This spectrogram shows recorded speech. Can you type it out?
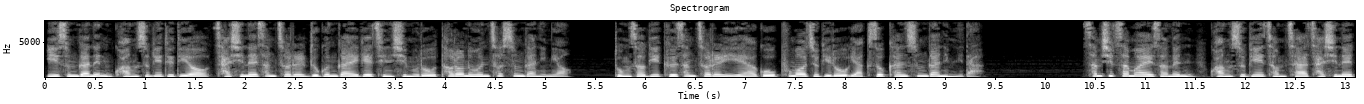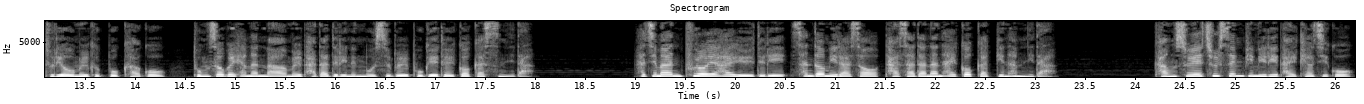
이 순간은 광숙이 드디어 자신의 상처를 누군가에게 진심으로 털어놓은 첫 순간이며 동석이 그 상처를 이해하고 품어주기로 약속한 순간입니다. 33화에서는 광숙이 점차 자신의 두려움을 극복하고 동석을 향한 마음을 받아들이는 모습을 보게 될 것 같습니다. 하지만 풀어야 할 일들이 산더미라서 다사다난 할 것 같긴 합니다. 강수의 출생 비밀이 밝혀지고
